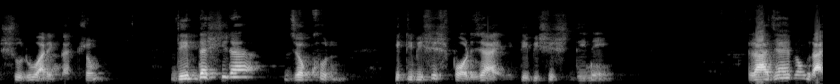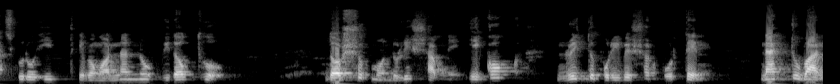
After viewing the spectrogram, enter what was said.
শুরু আরেঙ্গাট্রম দেবদাসীরা যখন একটি বিশেষ পর্যায়ে, একটি বিশেষ দিনে রাজা এবং রাজপুরোহিত এবং অন্যান্য বিদগ্ধ দর্শক মণ্ডলীর সামনে একক নৃত্য পরিবেশন করতেন নাট্যবান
